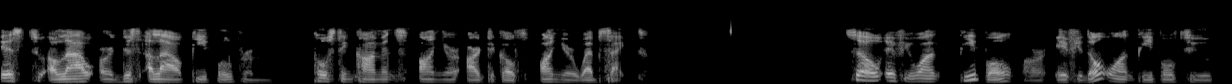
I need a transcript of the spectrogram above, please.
is to allow or disallow people from posting comments on your articles on your website. So if you want people, or if you don't want people to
